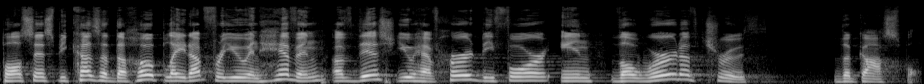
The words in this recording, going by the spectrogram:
Paul says, Because of the hope laid up for you in heaven, of this you have heard before in the word of truth, the gospel.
